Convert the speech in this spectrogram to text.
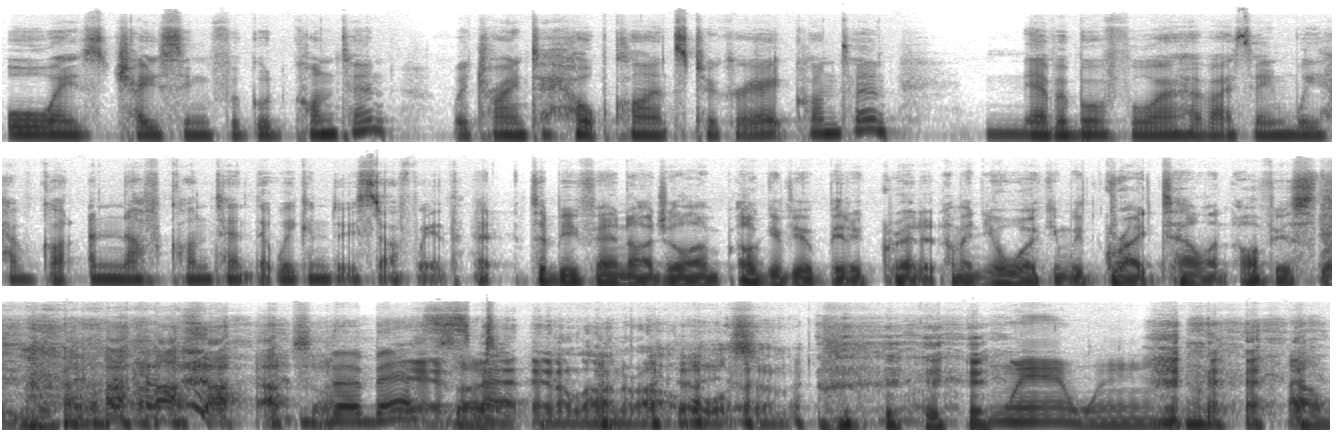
always chasing for good content. We're trying to help clients to create content. Never before have I seen we have got enough content that we can do stuff with. Uh, To be fair, Nigel, I'm, I'll give you a bit of credit. I mean, you're working with great talent, obviously. but, uh, the Yeah, best. Matt and Alana are awesome. wah, wah. um,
